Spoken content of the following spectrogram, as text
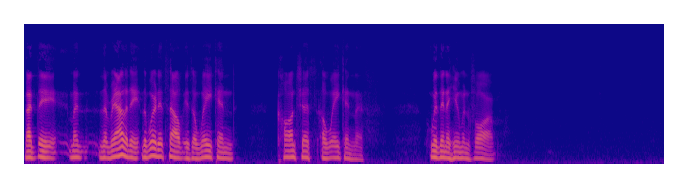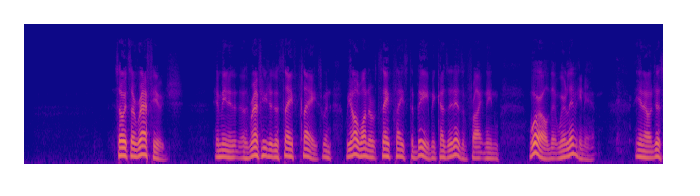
But the but the reality, the word itself is awakened, conscious awakenedness within a human form. So it's a refuge. I mean, a refuge is a safe place. When we all want a safe place to be, because it is a frightening world that we're living in. You know, just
